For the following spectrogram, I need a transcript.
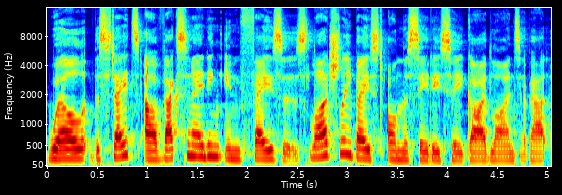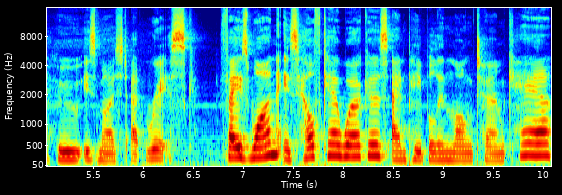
Well, the states are vaccinating in phases, largely based on the CDC guidelines about who is most at risk. Phase one is healthcare workers and people in long term care,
